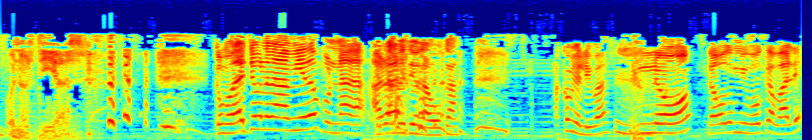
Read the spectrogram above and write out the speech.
Buenos días. Como ha dicho que no daba miedo, pues nada. ¿Qué te has metido en la boca? ¿Has comido olivas? No, lo hago con mi boca, ¿vale?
